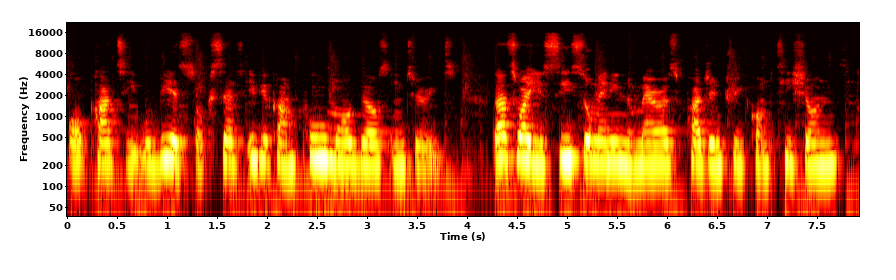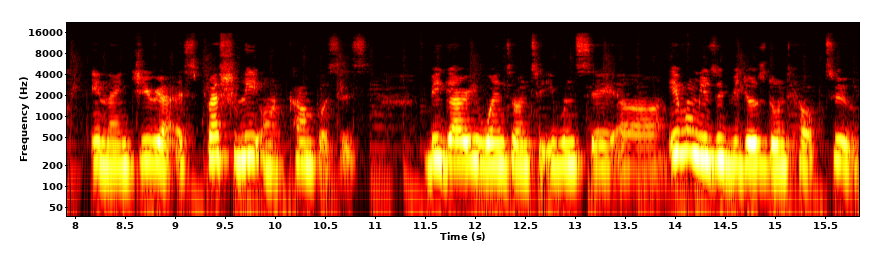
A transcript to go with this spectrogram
or party will be a success if you can pull more girls into it. That's why you see so many numerous pageantry competitions in Nigeria, especially on campuses. Big Harry went on to even say, uh, even music videos don't help too.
